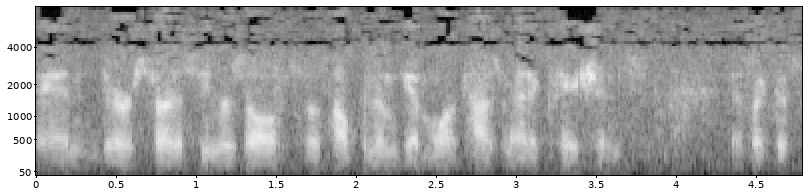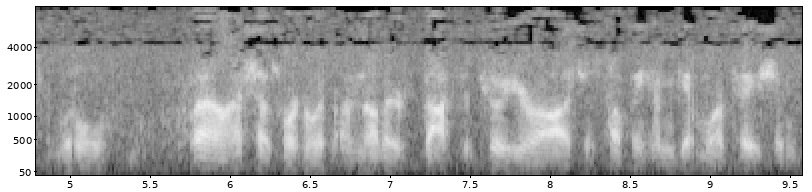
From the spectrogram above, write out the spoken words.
and they were starting to see results of helping them get more cosmetic patients. It's like this little. Well, actually, I was working with another doctor too, a urologist, helping him get more patients.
